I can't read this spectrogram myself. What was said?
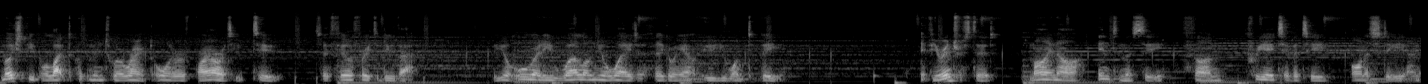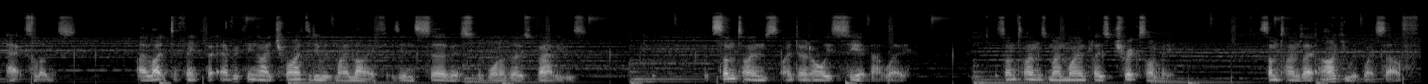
Most people like to put them into a ranked order of priority too, so feel free to do that. But you're already well on your way to figuring out who you want to be. If you're interested, mine are intimacy, fun, creativity, honesty, and excellence. I like to think that everything I try to do with my life is in service of one of those values. But sometimes I don't always see it that way. Sometimes my mind plays tricks on me. Sometimes I argue with myself.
